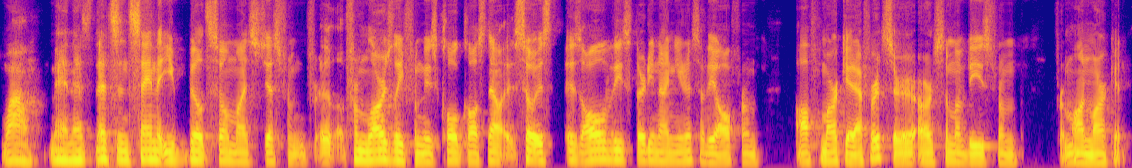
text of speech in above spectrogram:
Wow, man, that's that's insane that you've built so much just from from largely from these cold calls. Now, so is is all of these 39 units are they all from off-market efforts, or are some of these from from on-market?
